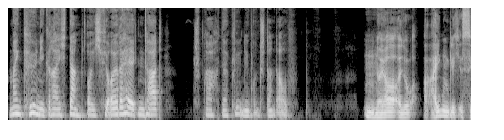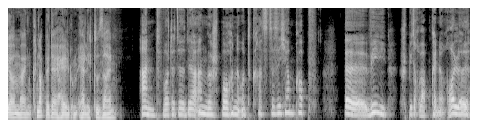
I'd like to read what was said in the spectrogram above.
mein Königreich dankt euch für eure Heldentat, sprach der König und stand auf. Naja, also eigentlich ist ja mein Knappe der Held, um ehrlich zu sein, antwortete der Angesprochene und kratzte sich am Kopf. Äh, wie? Spielt doch überhaupt keine Rolle.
